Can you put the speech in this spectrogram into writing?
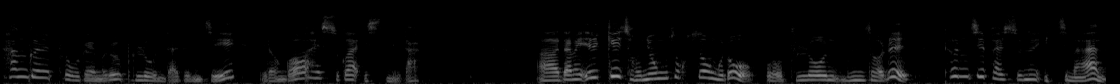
한글 프로그램으로 불러온다든지 이런 거 할 수가 있습니다. 아, 그다음에 읽기 전용 속성으로 어, 불러온 문서를 편집할 수는 있지만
